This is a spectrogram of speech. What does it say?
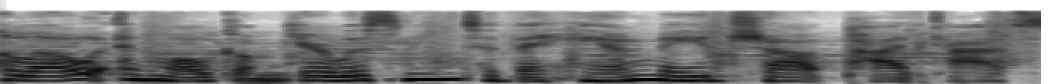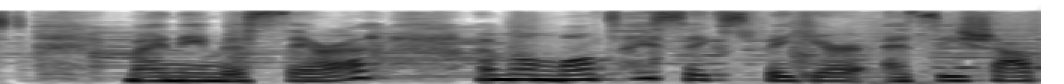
Hello and welcome. You're listening to the Handmade Shop podcast. My name is Sarah. I'm a multi six figure Etsy shop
